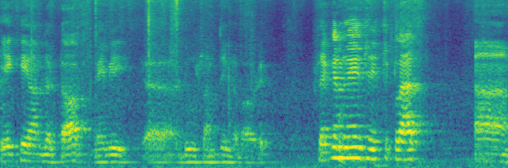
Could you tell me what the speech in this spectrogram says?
AK on the top, maybe uh, do something about it. Second race, it's class uh,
